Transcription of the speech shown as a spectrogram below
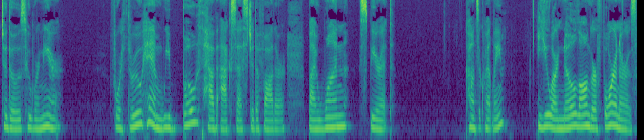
to those who were near. For through him we both have access to the Father by one Spirit. Consequently, you are no longer foreigners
